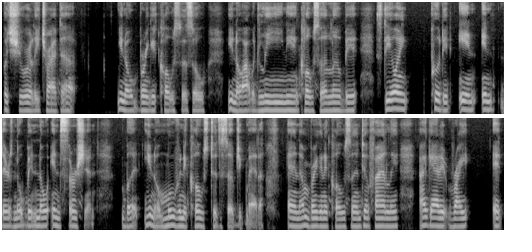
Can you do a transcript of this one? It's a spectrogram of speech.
but surely tried to, you know, bring it closer. So, you know, I would lean in closer a little bit. Still ain't put it in in there's no been no insertion but you know moving it close to the subject matter. And i'm bringing it closer until finally i got it right at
